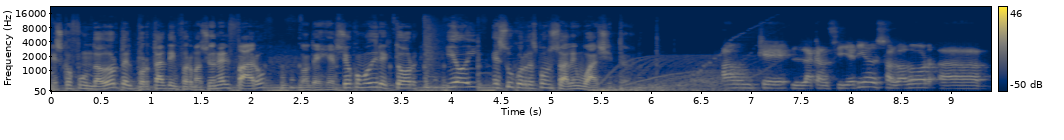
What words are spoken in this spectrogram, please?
Es cofundador del portal de información El Faro, donde ejerció como director y hoy es su corresponsal en Washington. Aunque la Cancillería de El Salvador ha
